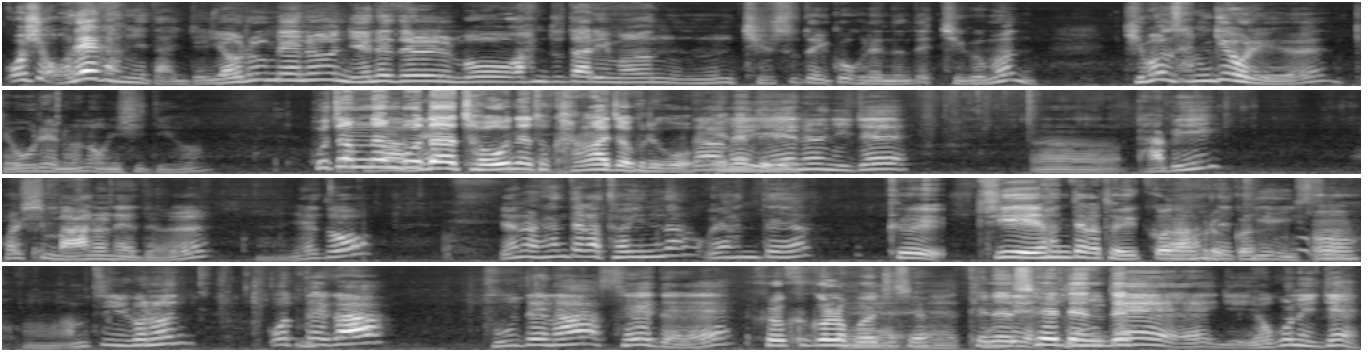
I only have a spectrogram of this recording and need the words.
꽃이 오래 갑니다. 이제 여름에는 얘네들 뭐 한두 달이면 음, 질 수도 있고 그랬는데 지금은 기본 3개월이에요. 겨울에는 온시디요. 호접란보다 저온에 더 강하죠. 그리고 그다음에 얘네들이. 얘는 이제 어, 밥이 훨씬 많은 애들. 어, 얘도 얘는 한 대가 더 있나? 왜 한 대야? 그 뒤에 한 대가 더 있거나 아, 한 그럴 대 거야. 뒤에 있어. 어. 어, 아무튼 이거는 꽃대가 두 대나 세 대. 그럼 그걸로 예, 보여주세요. 예, 두 걔는 대, 세 두 대인데 대, 이제 요거는 이제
